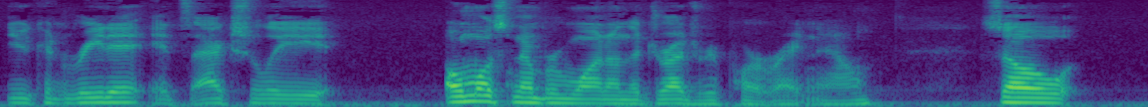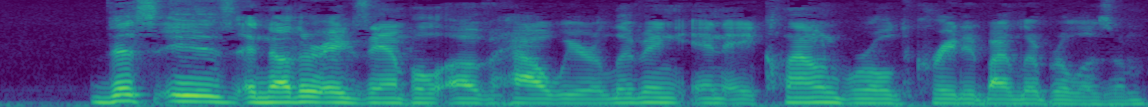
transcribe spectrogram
You can read it. It's actually almost number one on the Drudge Report right now. So, this is another example of how we are living in a clown world created by liberalism.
